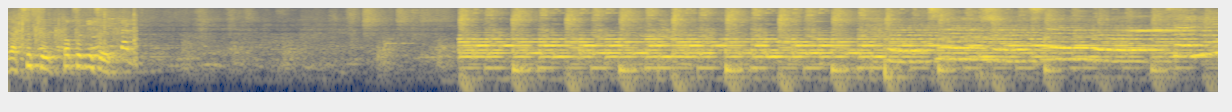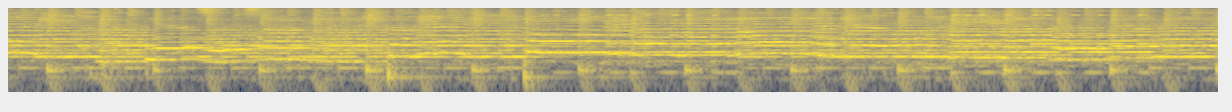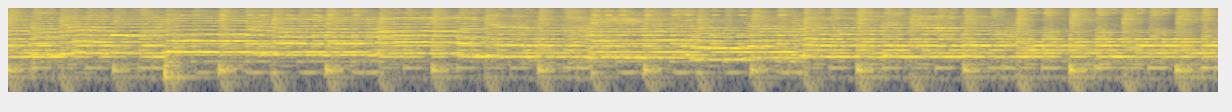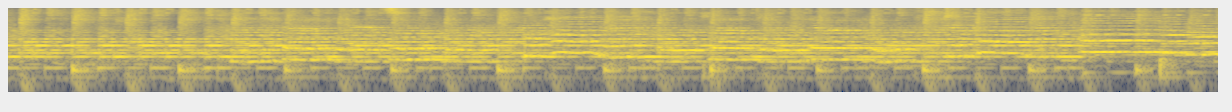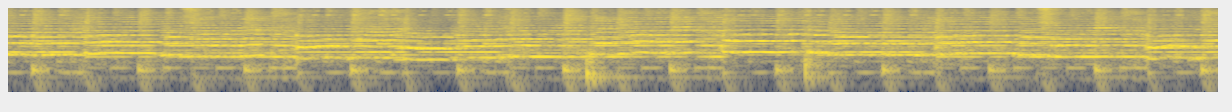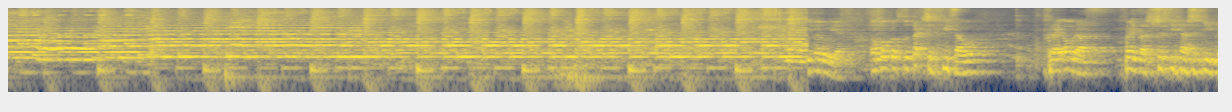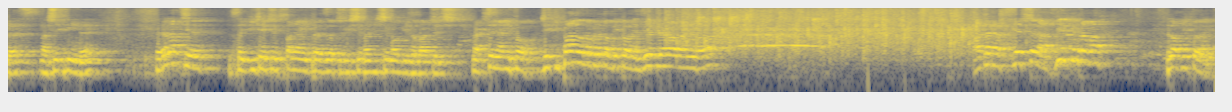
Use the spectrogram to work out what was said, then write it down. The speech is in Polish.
Jak wszyscy poprzednicy. Naszej gminy. Relacje z tej dzisiejszej wspaniałej imprezy oczywiście będziecie mogli zobaczyć na Ksenia Info. Dzięki panu Robertowi koniec. Wielkie brawa dla. A teraz jeszcze raz wielkie brawa dla Wiktorii.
